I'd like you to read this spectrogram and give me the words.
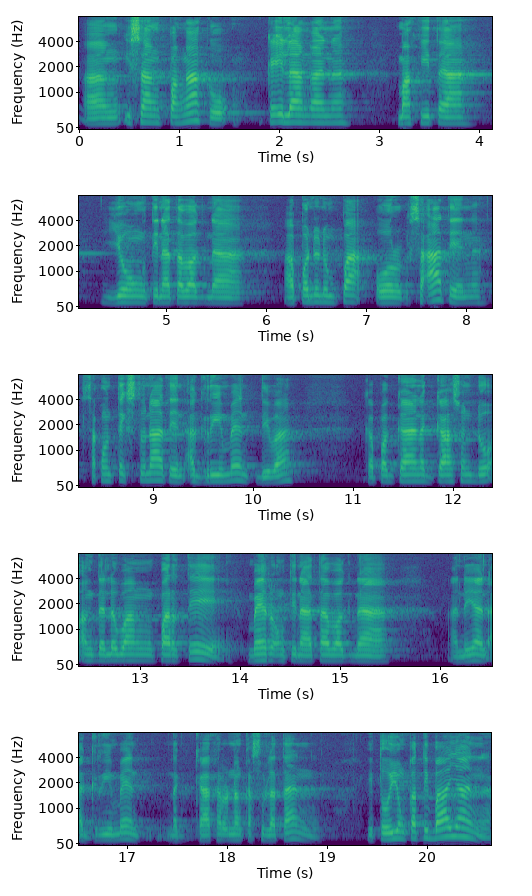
ang isang pangako, kailangan makita yung tinatawag na ah, panunumpa or sa atin, sa konteksto natin, agreement, di ba? Kapag ka nagkasundo ang dalawang parte, mayroong tinatawag na ano yan, agreement, nagkakaroon ng kasulatan. Ito yung katibayan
